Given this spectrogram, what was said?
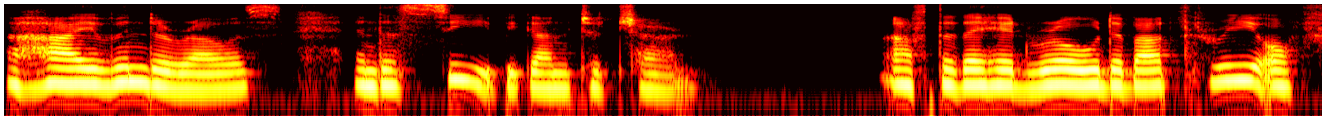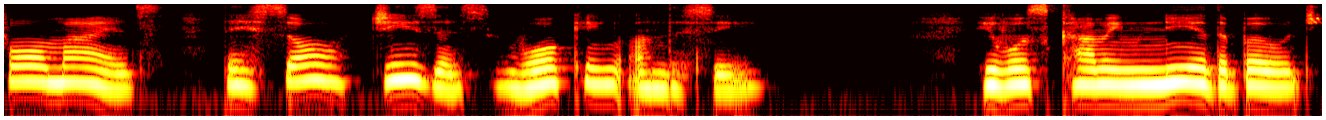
A high wind arose, and the sea began to churn. After they had rowed about three or four miles, they saw Jesus walking on the sea. He was coming near the boat,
